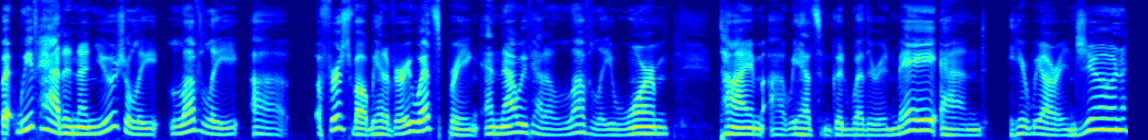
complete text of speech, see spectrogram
But we've had an unusually lovely, uh, first of all, we had a very wet spring, and now we've had a lovely, warm time. Uh, we had some good weather in May, and here we are in June,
